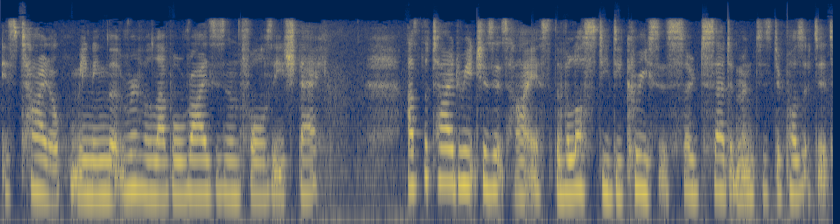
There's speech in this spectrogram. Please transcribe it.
is tidal, meaning that river level rises and falls each day. As the tide reaches its highest, the velocity decreases so sediment is deposited,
